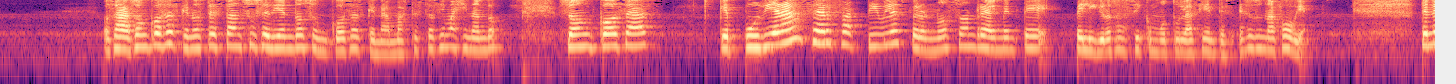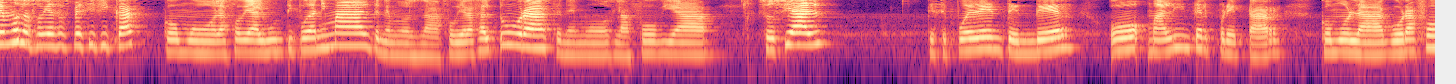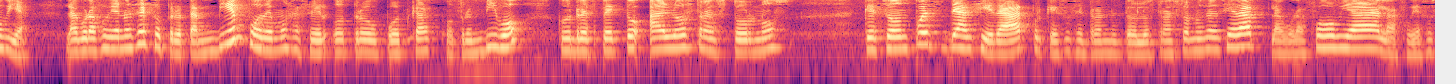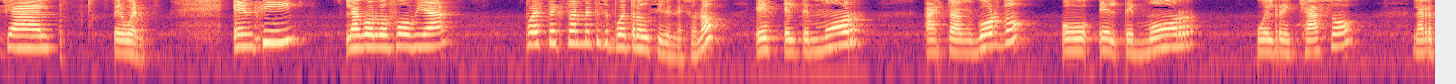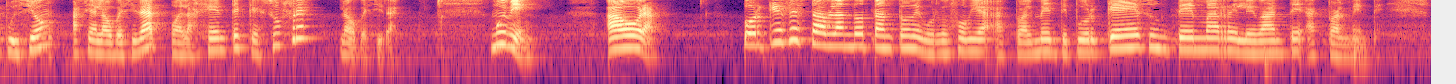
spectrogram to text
O sea, son cosas que no te están sucediendo, son cosas que nada más te estás imaginando, son cosas que pudieran ser factibles, pero no son realmente peligrosas así como tú las sientes. Eso es una fobia. Tenemos las fobias específicas, como la fobia a algún tipo de animal, tenemos la fobia a las alturas, tenemos la fobia social, que se puede entender o malinterpretar como la agorafobia. La agorafobia no es eso, pero también podemos hacer otro podcast, otro en vivo, con respecto a los trastornos que son pues de ansiedad, porque esos entran dentro de los trastornos de ansiedad, la agorafobia, la fobia social, pero bueno, en sí, la gordofobia, pues textualmente se puede traducir en eso, ¿no? Es el temor a estar gordo o el temor o el rechazo, la repulsión hacia la obesidad o a la gente que sufre la obesidad. Muy bien, ahora, ¿por qué se está hablando tanto de gordofobia actualmente? ¿Por qué es un tema relevante actualmente?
